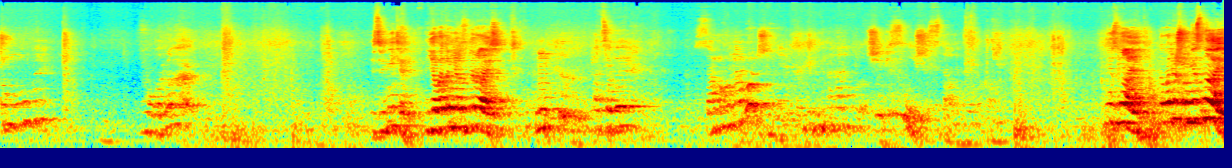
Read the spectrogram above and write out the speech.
чому ви ворог? Извините, я в этом не разбираюсь. А це ви з самого народження? Чи пізніше стали ворогом? Не знаю. Говорю, що не знаю.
